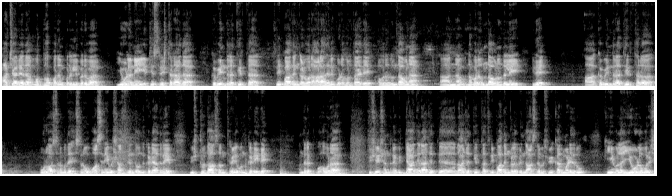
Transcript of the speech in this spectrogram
ಆಚಾರ್ಯರ ಮಧ್ವ ಪರಂಪರೆಯಲ್ಲಿ ಬರುವ ಏಳನೇ ಯತಿಶ್ರೇಷ್ಠರಾದ ಕವೀಂದ್ರ ತೀರ್ಥ ಶ್ರೀಪಾದಂಗಳವರ ಆರಾಧನೆ ಕೂಡ ಬರ್ತಾ ಇದೆ. ಅವರ ವೃಂದಾವನ ನವ ವೃಂದಾವನದಲ್ಲಿ ಇದೆ. ಆ, ಕವೀಂದ್ರ ತೀರ್ಥರ ಪೂರ್ವಾಶ್ರಮದ ಹೆಸರು ವಾಸುದೇವ ಶಾಸ್ತ್ರಿ ಅಂತ ಒಂದು ಕಡೆ ಆದರೆ ವಿಷ್ಣುದಾಸ್ ಅಂತ ಹೇಳಿ ಒಂದು ಕಡೆ ಇದೆ. ಅಂದರೆ ಅವರ ವಿಶೇಷ ಅಂದರೆ ವಿದ್ಯಾಧಿರಾಜ ರಾಜ ತೀರ್ಥ ಶ್ರೀಪಾದಂಗಳವರಿಂದ ಆಶ್ರಮ ಸ್ವೀಕಾರ ಮಾಡಿದರು. ಕೇವಲ ಏಳು ವರ್ಷ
